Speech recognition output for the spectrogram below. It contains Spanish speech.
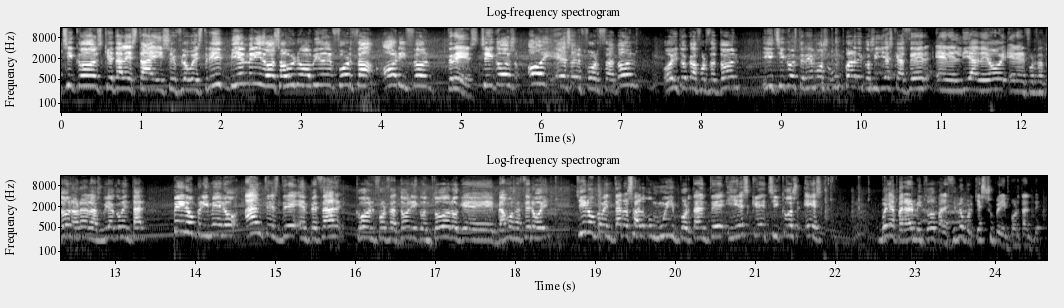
Chicos, ¿qué tal estáis? Soy Flow Street, bienvenidos a un nuevo vídeo de Forza Horizon 3 Chicos, hoy es el Forzatón, hoy toca Forzatón. Y chicos, tenemos un par de cosillas que hacer en el día de hoy en el Forzatón. Ahora las voy a comentar Pero primero, antes de empezar con Forzatón y con todo lo que vamos a hacer hoy Quiero comentaros algo muy importante. Y es que chicos, es... Voy a pararme todo para decirlo porque es súper importante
